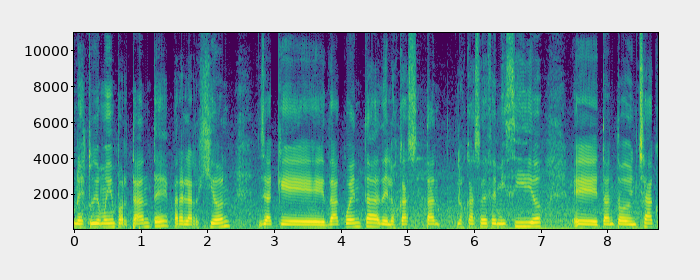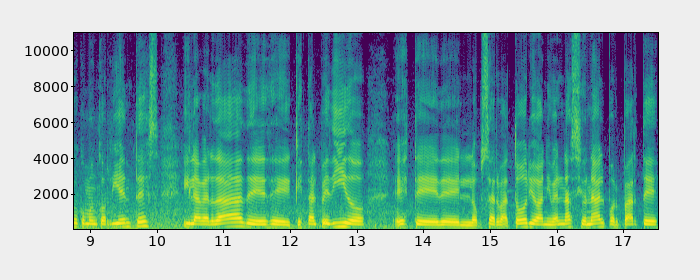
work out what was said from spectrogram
un estudio muy importante para la región, ya que da cuenta de los casos, los casos de femicidio, eh, tanto en Chaco como en Corrientes, y la verdad, desde que está el pedido este, del observatorio a nivel nacional por parte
